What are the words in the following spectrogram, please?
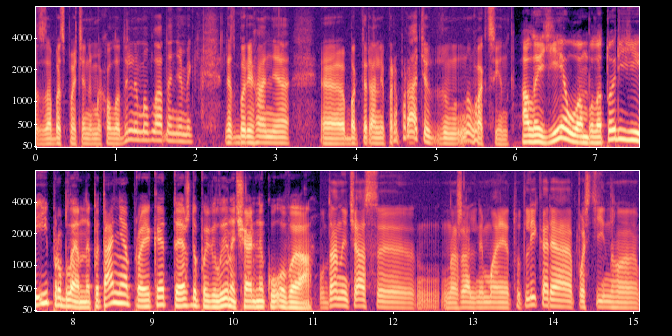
забезпеченими холодильним обладнанням для зберігання е, бактеріальних препаратів, ну, вакцин. Але є у амбулаторії і проблемне питання, про яке теж доповіли начальнику ОВА. У даний час, е, на жаль, немає тут лікаря постійного.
